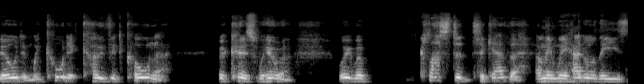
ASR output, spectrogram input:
building. We called it COVID corner because we were we were clustered together. I mean, we had all these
